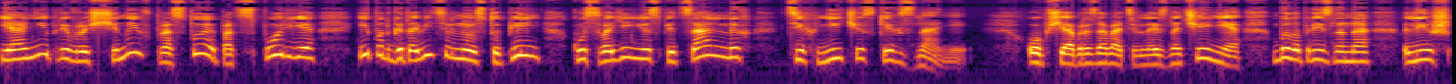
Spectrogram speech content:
и они превращены в простое подспорье и подготовительную ступень к усвоению специальных технических знаний. Общеобразовательное значение было признано лишь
